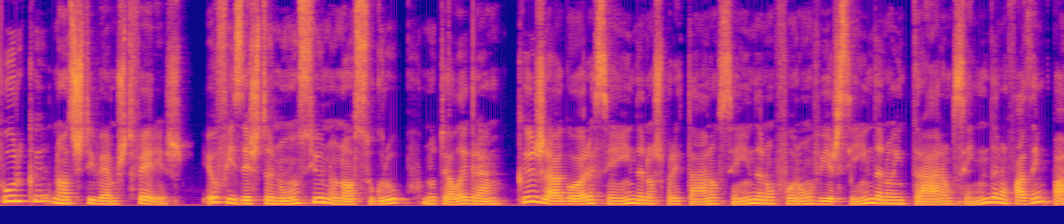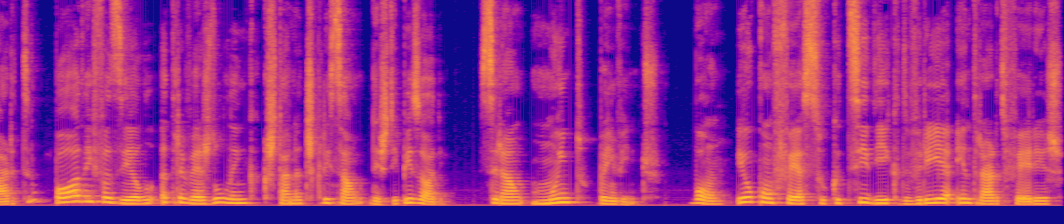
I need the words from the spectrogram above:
Porque nós estivemos de férias. Eu fiz este anúncio no nosso grupo, no Telegram, que já agora, se ainda não espreitaram, se ainda não foram ver, se ainda não entraram, se ainda não fazem parte, podem fazê-lo através do link que está na descrição deste episódio. Serão muito bem-vindos. Bom, eu confesso que decidi que deveria entrar de férias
